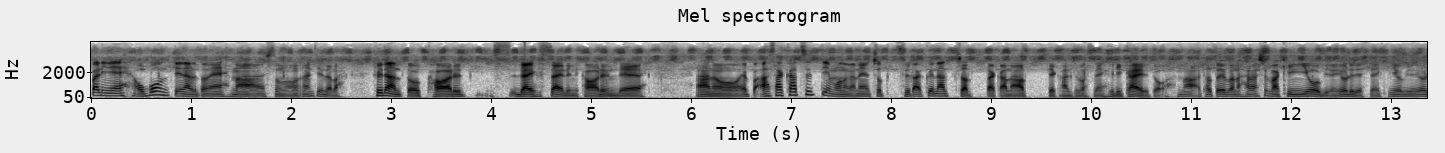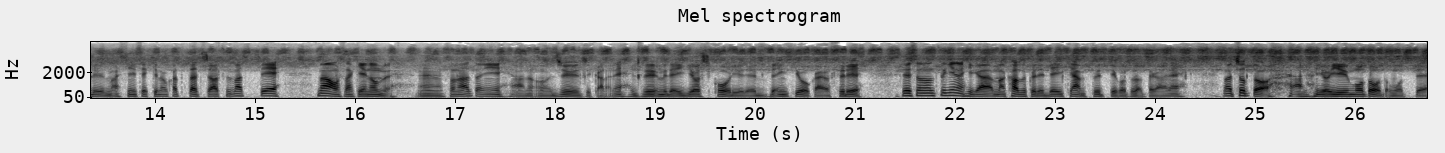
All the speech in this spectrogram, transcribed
ぱりね、お盆ってなるとね、まあ、その、なんて言うんだろう、普段と変わる、ライフスタイルに変わるんで、あの、やっぱ朝活っていうものがね、ちょっと辛くなっちゃったかなって感じますね、振り返ると。まあ、例えばの話は金曜日の夜ですね、金曜日の夜、まあ、親戚の方たちと集まって、まあ、お酒飲む。うん、その後に、あの、10時からね、ズームで異業種交流で勉強会をする。で、その次の日が、まあ、家族でデイキャンプってことだったからね、まあ、ちょっと、あの、余裕持とうと思って、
